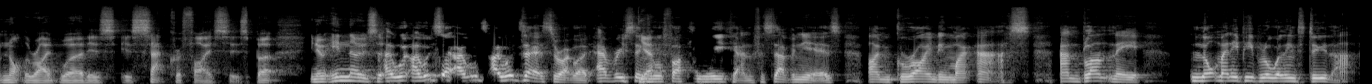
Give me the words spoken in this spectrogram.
not the right word is is sacrifices but you know in those I would, I would say i would i would say it's the right word every single yeah. fucking weekend for seven years i'm grinding my ass and bluntly not many people are willing to do that.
